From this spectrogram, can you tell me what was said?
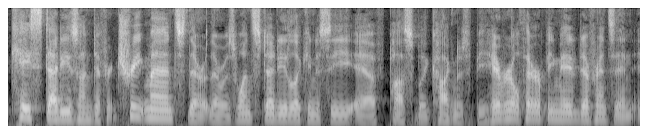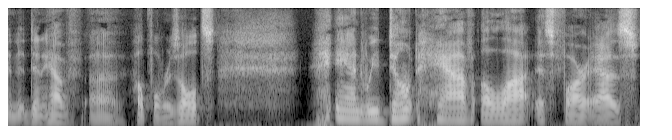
case studies on different treatments. There there was one study looking to see if possibly cognitive behavioral therapy made a difference, and, and it didn't have uh, helpful results. And we don't have a lot as far as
